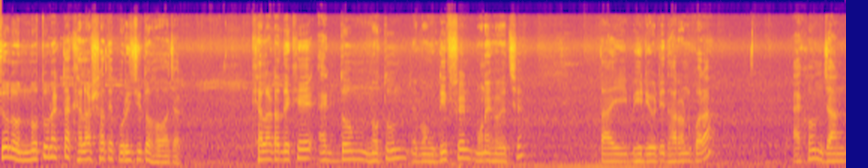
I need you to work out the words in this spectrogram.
চলুন নতুন একটা খেলার সাথে পরিচিত হওয়া যাক। খেলাটা দেখে একদম নতুন এবং ডিফারেন্ট মনে হয়েছে। তাই ভিডিওটি ধারণ করা। এখন জানব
